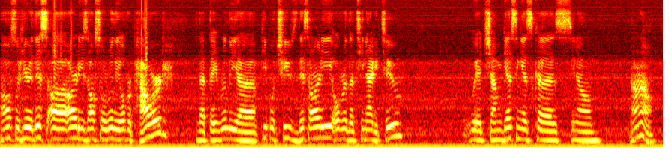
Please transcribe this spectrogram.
Also here, this uh, is also really overpowered. That they really uh, people choose this Artie over the T92, which I'm guessing is because you know, I don't know.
